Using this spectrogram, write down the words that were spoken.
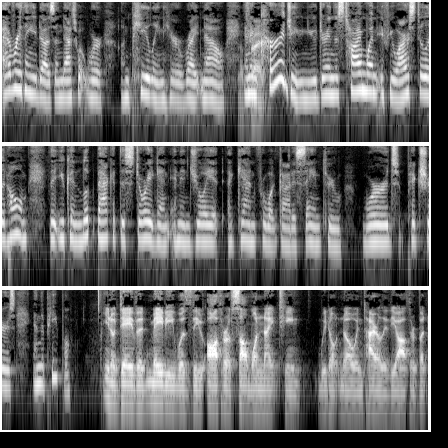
everything he does. And that's what we're unpeeling here right now that's and right. encouraging you during this time when, if you are still at home, that you can look back at this story again and enjoy it again for what God is saying through words, pictures, and the people. You know, David maybe was the author of Psalm 119 we don't know entirely the author, but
